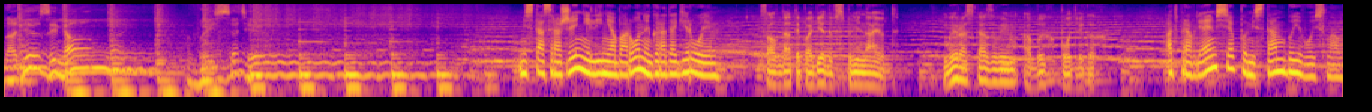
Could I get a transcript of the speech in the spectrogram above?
На безымянной высоте Места сражений, линии обороны, города-герои. Солдаты Победы вспоминают. Мы рассказываем об их подвигах. Отправляемся по местам боевой славы.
